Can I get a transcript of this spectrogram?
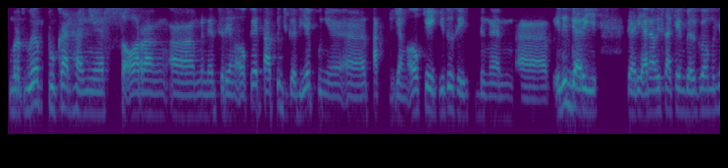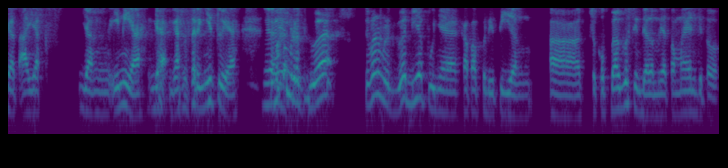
menurut gue bukan hanya seorang uh, manajer yang oke okay, tapi juga dia punya uh, taktik yang oke okay, gitu sih dengan uh, ini dari dari analisa Campbell gue melihat Ajax yang ini ya nggak nggak sesering itu ya yeah, cuma yeah. menurut gue cuman menurut gue dia punya capability yang uh, cukup bagus nih dalam melihat pemain gitu.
